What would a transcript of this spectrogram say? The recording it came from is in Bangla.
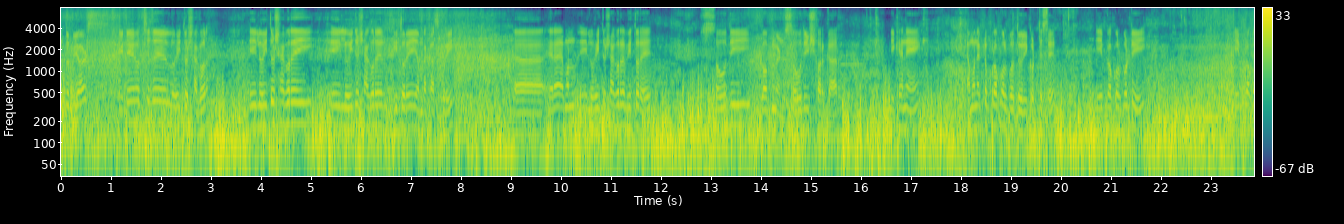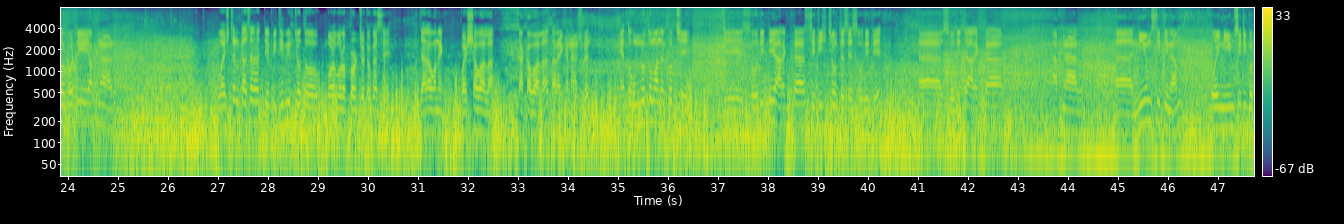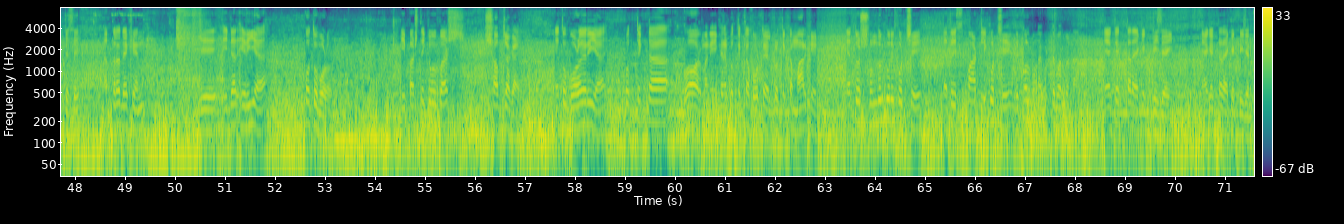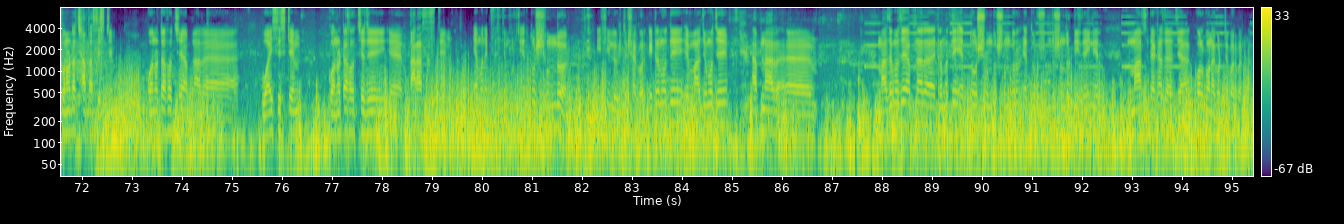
সম্মানিত বিয়ার্স এটাই হচ্ছে যে লোহিত সাগর। এই লোহিত সাগরেই, এই লোহিত সাগরের ভিতরেই আমরা কাজ করি। এরা এমন, এই লোহিত সাগরের ভিতরে সৌদি গভর্নমেন্ট সৌদি সরকার এখানে এমন একটা প্রকল্প তৈরি করতেছে। এই প্রকল্পটি এই প্রকল্পটি আপনার ওয়েস্টার্ন কালচার হচ্ছে পৃথিবীর যত বড় বড় পর্যটক আছে, যারা অনেক পয়সাওয়ালা, টাকাওয়ালা, তারা এখানে আসবেন। এত উন্নত মানের করছে যে সৌদিতে আরেকটা স্মৃতি চলতেছে সৌদিতে। সৌদিতে আরেকটা আপনার নিয়ম সিটি নাম, ওই নিয়ম সিটি করতেছে। আপনারা দেখেন যে এটার এরিয়া কত বড়? এই পাশ থেকে ওই পাশ সব জায়গায়। এত বড় এরিয়া প্রত্যেকটা ঘর মানে এখানে প্রত্যেকটা হোটেল, প্রত্যেকটা মার্কেট এত সুন্দর করে করছে, এত স্মার্টলি করছে যে কল্পনা করতে পারবে না। এক একটার এক এক ডিজাইন এক একটার এক এক ডিজাইন কোনোটা ছাতা সিস্টেম কোনোটা হচ্ছে আপনার ওয়াই সিস্টেম কোনোটা হচ্ছে যে তারা সিস্টেম এমন এক সিস্টেম করছে, এত সুন্দর। এই সেই লোহিত সাগর। এটার মধ্যে মাঝে মাঝে আপনার মাঝে মাঝে আপনার এটার মধ্যে এত সুন্দর সুন্দর, এত সুন্দর সুন্দর ডিজাইনের মাছ দেখা যায় যা কল্পনা করতে পারবেন না।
